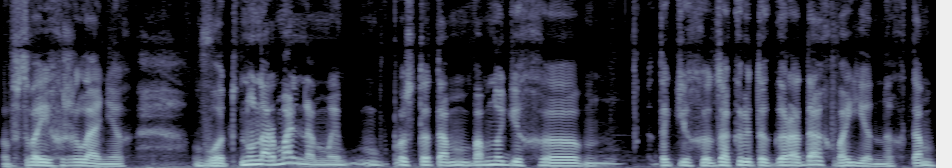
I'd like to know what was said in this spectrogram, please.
в своих желаниях. Вот. Ну, нормально мы просто там во многих э, таких закрытых городах военных, там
